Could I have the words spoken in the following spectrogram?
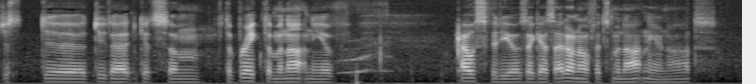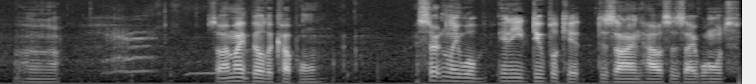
Just to do that, get some, to break the monotony of house videos, I guess. I don't know if it's monotony or not. Uh, so I might build a couple. I certainly will, any duplicate design houses I won't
